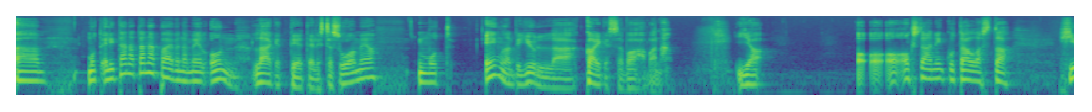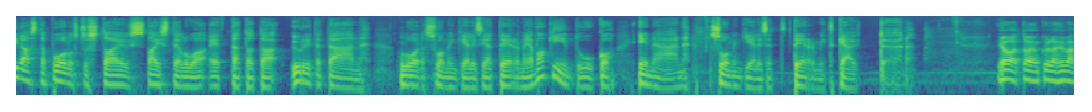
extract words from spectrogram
äh, mut eli tänä, tänä päivänä meillä on lääketieteellistä suomea, mutta englanti jyllää kaikessa vahvana. Ja onko tämä niinku tällaista hidasta puolustustaistelua, että tota, yritetään luoda suomenkielisiä termejä? Vakiintuuko enää suomenkieliset termit käyttöön? Joo, toi on kyllä hyvä,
